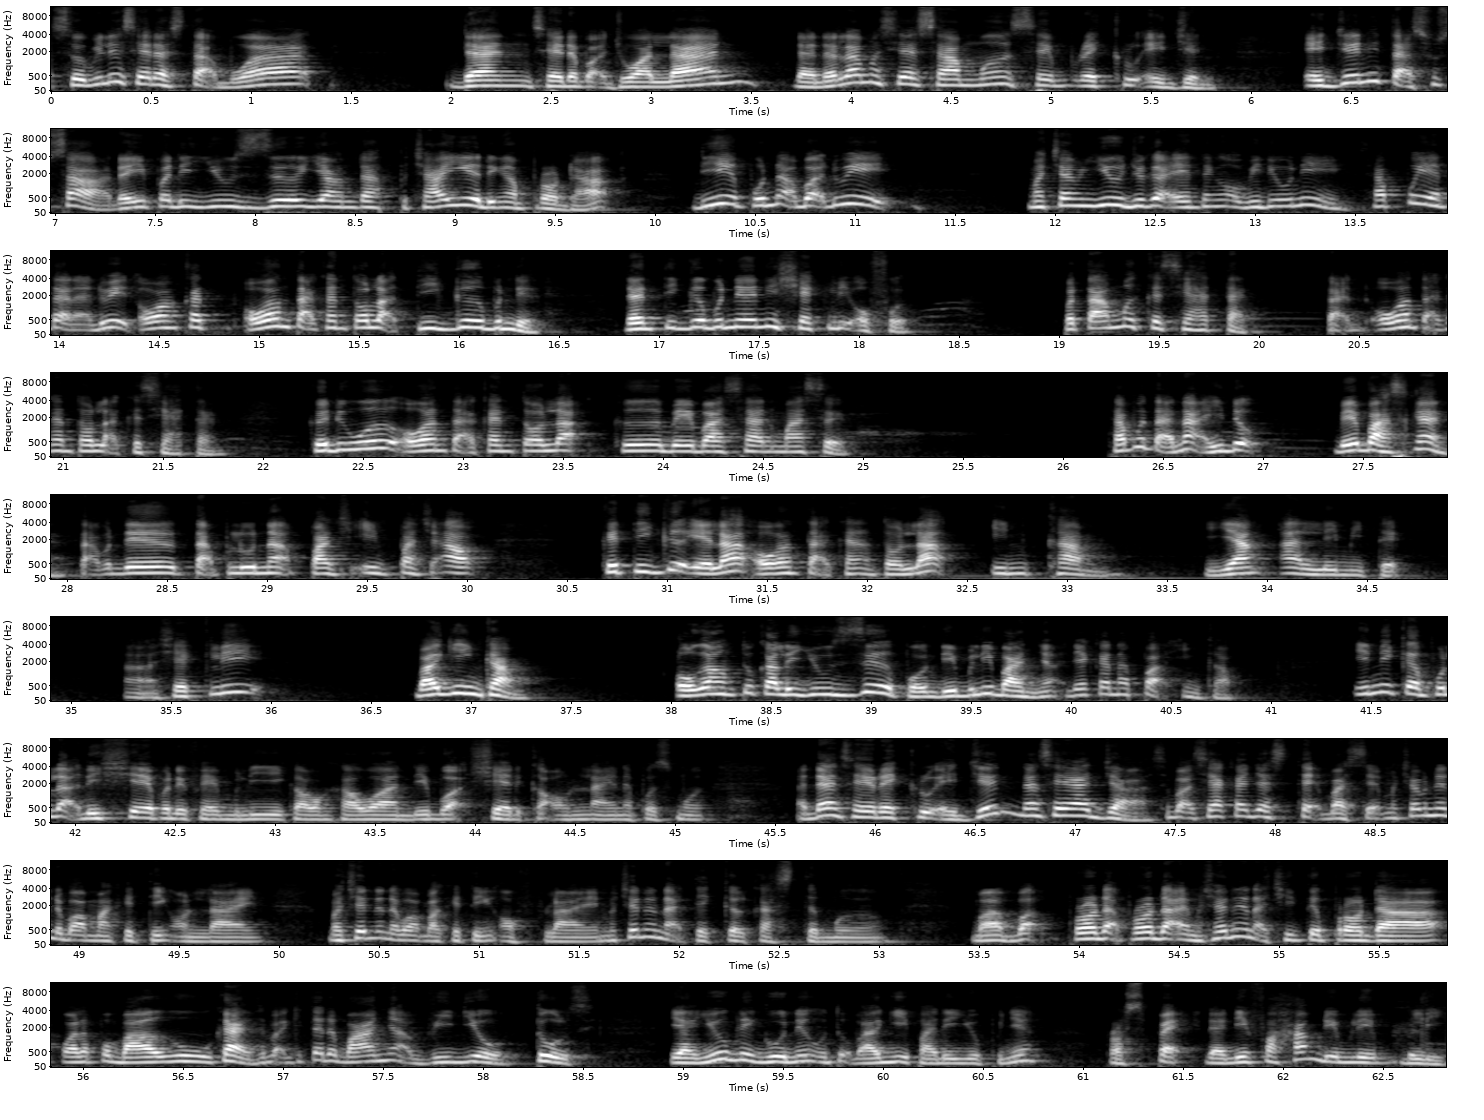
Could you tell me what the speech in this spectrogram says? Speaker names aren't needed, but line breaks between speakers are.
So bila saya dah start buat dan saya dah buat jualan dan dalam masa yang sama saya recruit agent. Agent ni tak susah daripada user yang dah percaya dengan produk, dia pun nak buat duit. Macam you juga yang tengok video ni. Siapa yang tak nak duit? Orang kan, orang tak akan tolak tiga benda. Dan tiga benda ni Shakely offer. Pertama, kesihatan. Tak, orang tak akan tolak kesihatan. Kedua, orang tak akan tolak kebebasan masa. Siapa tak nak hidup bebas kan? Tak ada, tak perlu nak punch in, punch out. Ketiga ialah orang tak akan tolak income yang unlimited. Ha, Shakely bagi income. Orang tu kalau user pun dia beli banyak, dia akan dapat income. Ini kan pula di share pada family, kawan-kawan, dia buat share dekat online apa semua. Dan saya recruit agent dan saya ajar. Sebab saya akan ajar step by step macam mana nak buat marketing online, macam mana nak buat marketing offline, macam mana nak tackle customer, produk-produk macam mana nak cerita produk walaupun baru kan. Sebab kita ada banyak video, tools yang you boleh guna untuk bagi pada you punya prospek dan dia faham dia boleh beli.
